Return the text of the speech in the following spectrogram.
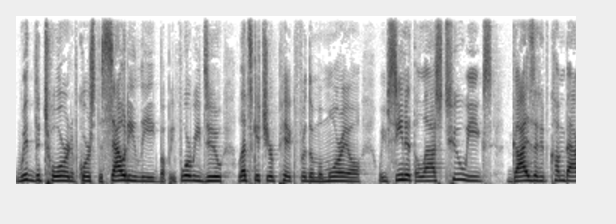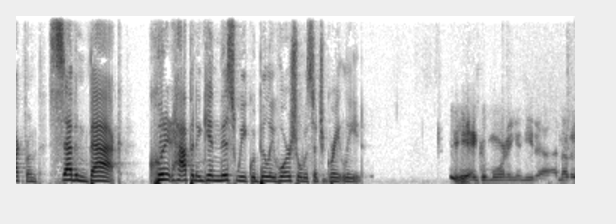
with the tour and, of course, the Saudi League. But before we do, let's get your pick for the Memorial. We've seen it the last two weeks. Guys that have come back from seven back could it happen again this week with Billy Horschel with such a great lead? Yeah, good morning, Anita. Another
